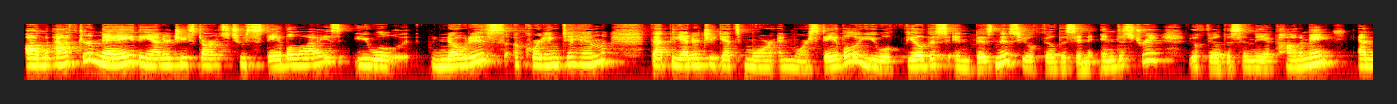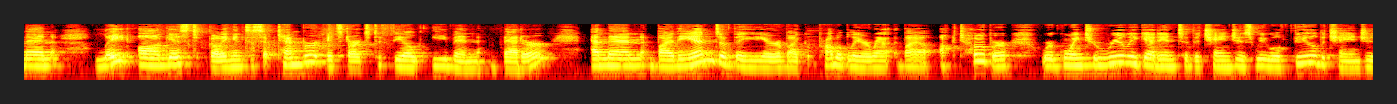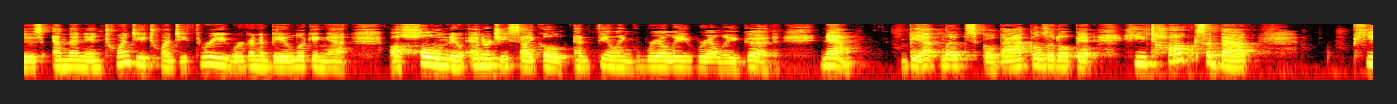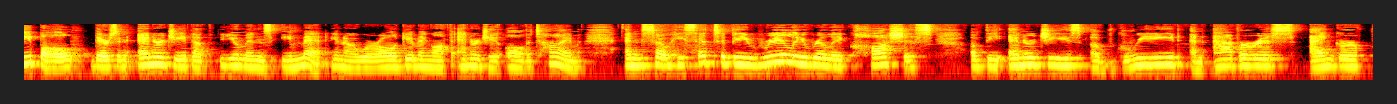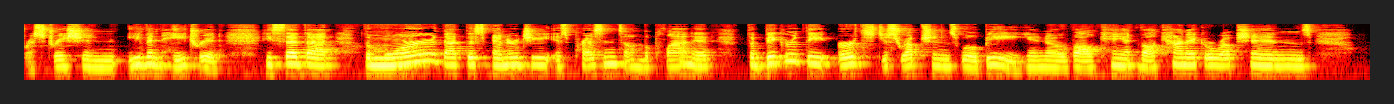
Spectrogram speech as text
Um, after May, the energy starts to stabilize. You will notice, according to him, that the energy gets more and more stable. You will feel this in business, you'll feel this in industry, you'll feel this in the economy. And then late August, going into September, it starts to feel even better. And then by the end of the year, by probably around by uh, October, we're going to really get into the changes. We will feel the changes. And then in 2023, we're going to be looking at a whole new energy cycle and feeling really, really good. Now, let's go back a little bit. He talks about people, there's an energy that humans emit. You know, we're all giving off energy all the time. And so he said to be really, really cautious of the energies of greed and avarice, anger, frustration, even hatred. He said that the more that this energy is present on the planet, the bigger the Earth's disruptions will be. You know, volcan- volcanic eruptions,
